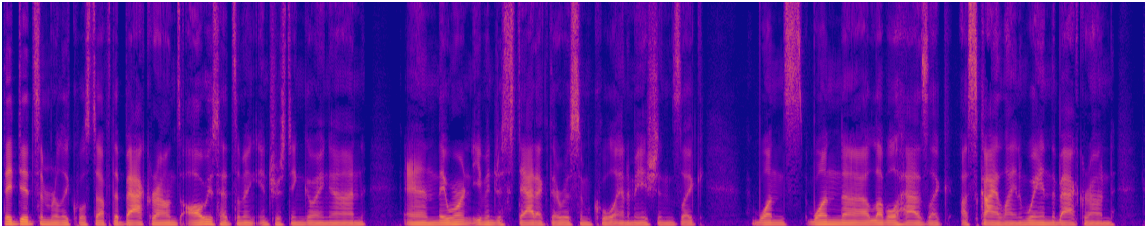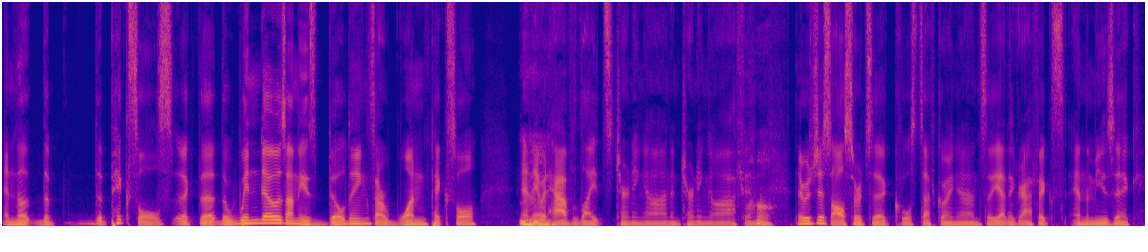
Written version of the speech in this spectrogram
They did some really cool stuff. The backgrounds always had something interesting going on and they weren't even just static. There was some cool animations. Like one one uh, level has like a skyline way in the background, and the the the pixels like the the windows on these buildings are one pixel, and they would have lights turning on and turning off, and Huh. there was just all sorts of cool stuff going on. So yeah, the graphics and the music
